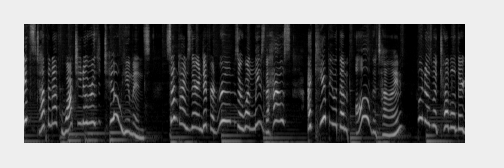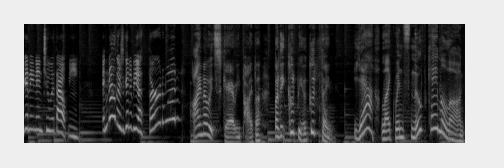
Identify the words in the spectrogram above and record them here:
It's tough enough watching over the two humans. Sometimes they're in different rooms or one leaves the house. I can't be with them all the time. Who knows what trouble they're getting into without me? And now there's going to be a third one? I know it's scary, Piper, but it could be a good thing. Yeah, like when Snoop came along.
